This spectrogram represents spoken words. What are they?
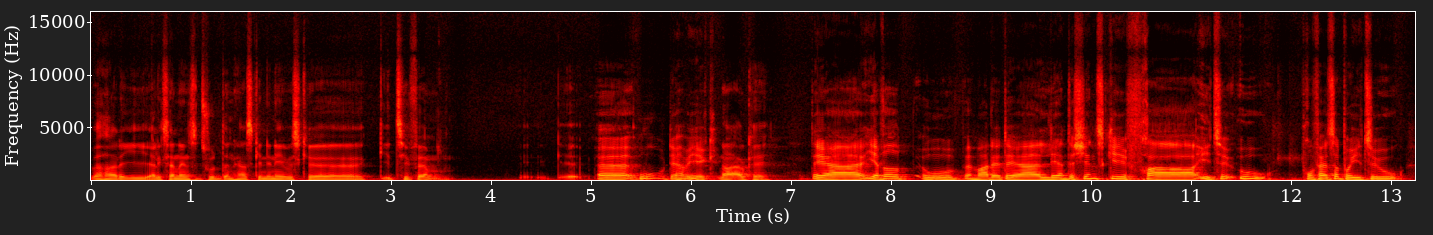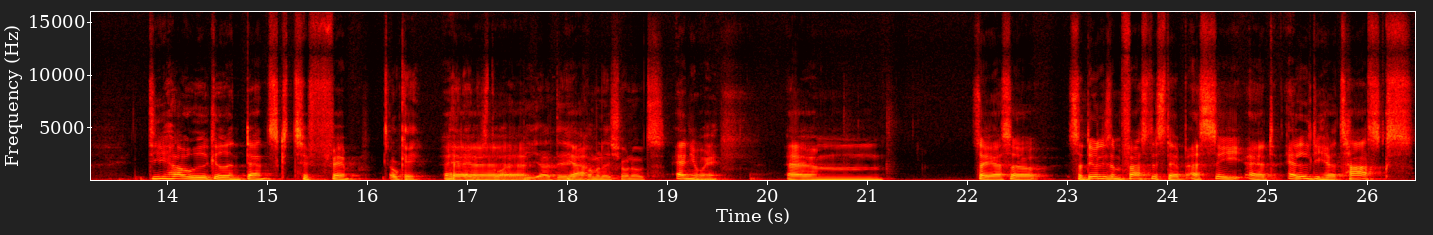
hvad hedder det, i Alexander Institut, den her skandinaviske øh, T5. Uh, uh, det har vi ikke. Nej, okay. Det er, jeg ved, uh, hvem var det? Det er Leon Daszynski fra ITU, professor på ITU. De har udgivet en dansk til 5. Okay, det er en Øh, historie. Ja, det ja. kommer ned i show notes. Anyway. Um, så ja, så, så det er jo ligesom første step at se, at alle de her tasks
